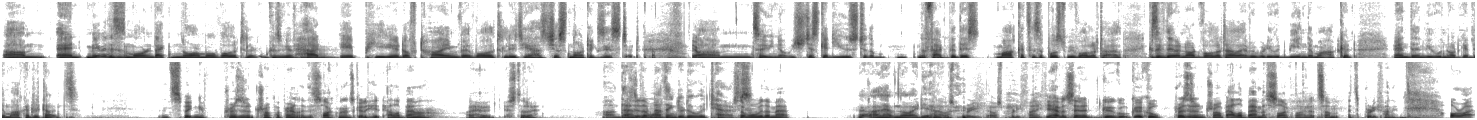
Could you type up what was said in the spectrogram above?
um, and maybe this is more like normal volatility because we've had a period of time where volatility has just not existed. Yep. Um, so you know we should just get used to the the fact that this markets are supposed to be volatile because if they were not volatile, everybody would be in the market, and then we would not get the market returns. And speaking of President Trump, apparently the cyclone's going to hit Alabama. I heard yesterday. Uh, that's that got one? nothing to do with tariffs. Someone with a map. I have no idea. That was pretty. That was pretty funny. If you haven't seen it, Google Google President Trump Alabama cyclone. It's um, it's pretty funny. All right,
